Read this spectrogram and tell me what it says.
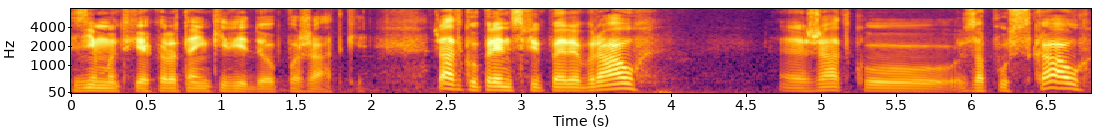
зніму таке коротеньке відео по жатки. Жатку, в принципі, перебрав. е, Жатку запускав.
